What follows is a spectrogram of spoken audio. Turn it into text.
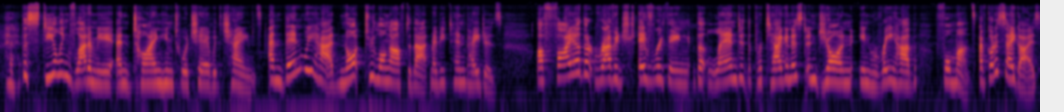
the stealing Vladimir and tying him to a chair with chains. And then we had, not too long after that, maybe 10 pages, a fire that ravaged everything that landed the protagonist and John in rehab for months. I've got to say, guys,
